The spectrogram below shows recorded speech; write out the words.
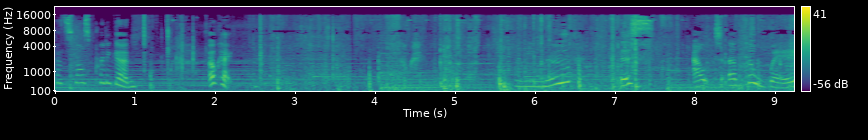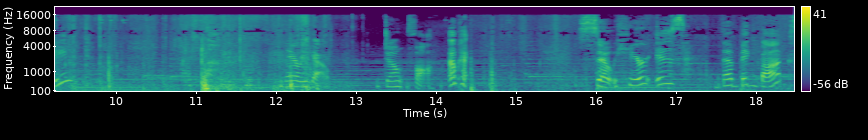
That smells pretty good. Okay. Okay. Let me move this out of the way. There we go. Don't fall. Okay. So here is the big box.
